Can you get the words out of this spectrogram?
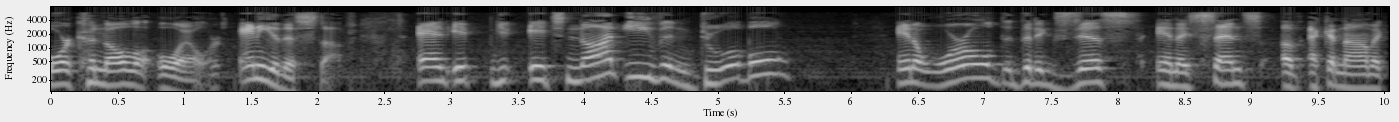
or canola oil or any of this stuff. And it it's not even doable in a world that exists in a sense of economic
